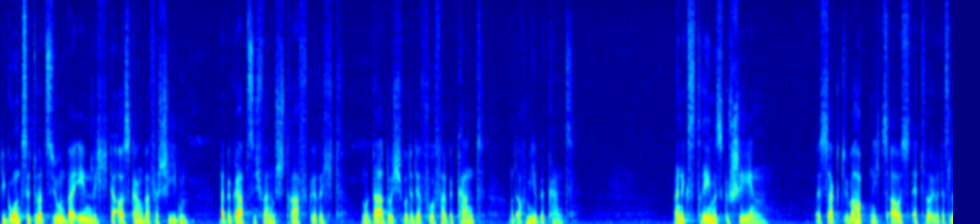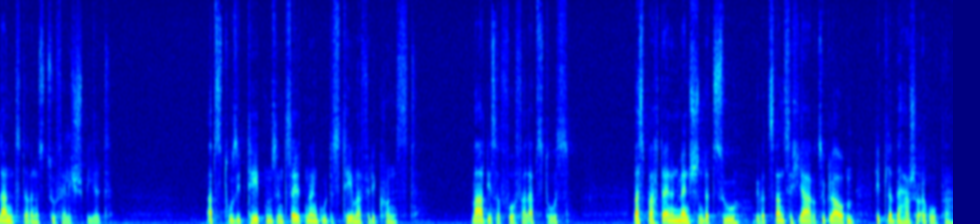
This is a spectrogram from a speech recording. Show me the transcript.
Die Grundsituation war ähnlich, der Ausgang war verschieden. Er begab sich vor einem Strafgericht. Nur dadurch wurde der Vorfall bekannt und auch mir bekannt. Ein extremes Geschehen. Es sagt überhaupt nichts aus, etwa über das Land, darin es zufällig spielt. Abstrusitäten sind selten ein gutes Thema für die Kunst. War dieser Vorfall abstrus? Was brachte einen Menschen dazu, über 20 Jahre zu glauben, Hitler beherrsche Europa?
